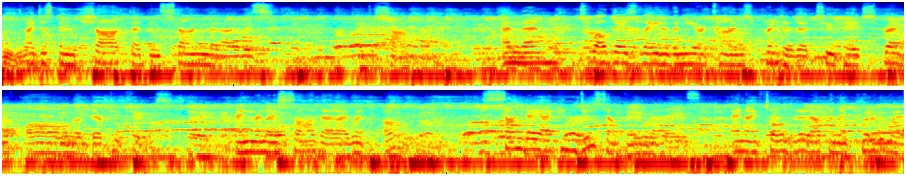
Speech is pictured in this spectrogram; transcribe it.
Mhm. I'd just been shocked, I'd been stunned, but I was, I just sobbed. And then 12 days later, the New York Times printed a two page spread with all of their pictures. And when I saw that, I went, oh, someday I can do something about this. And I folded it up and I put it away.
